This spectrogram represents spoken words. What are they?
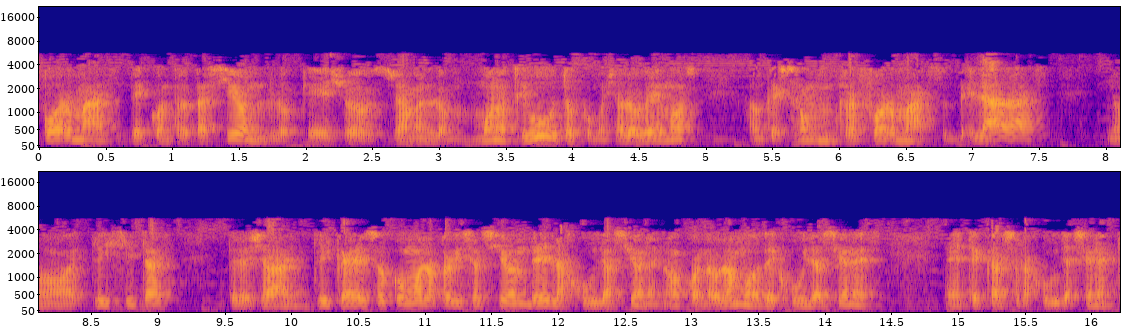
formas de contratación, lo que ellos llaman los monotributos, como ya lo vemos, aunque son reformas veladas, no explícitas, pero ya implica eso, como la revisación de las jubilaciones, ¿no? Cuando hablamos de jubilaciones, en este caso las jubilaciones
